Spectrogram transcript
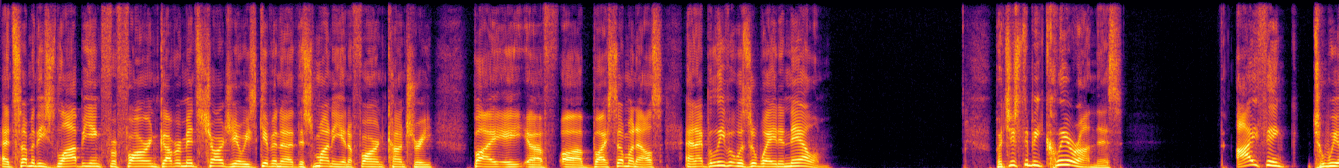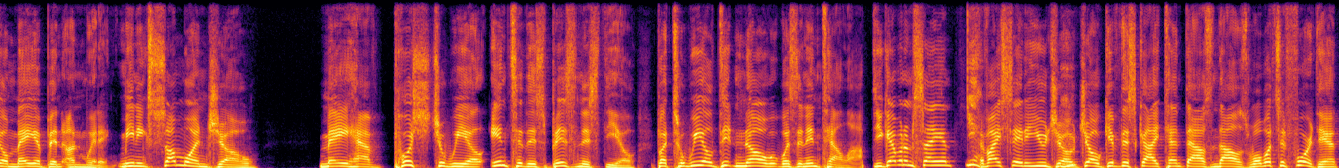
And some of these lobbying for foreign governments charge. You know, he's given uh, this money in a foreign country by a uh, uh, by someone else, and I believe it was a way to nail him. But just to be clear on this, I think Tawil may have been unwitting, meaning someone, Joe, may have pushed Tawil into this business deal, but Tawil didn't know it was an Intel op. Do you get what I'm saying? Yeah. If I say to you, Joe, mm-hmm. Joe, give this guy $10,000. Well, what's it for, Dan?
